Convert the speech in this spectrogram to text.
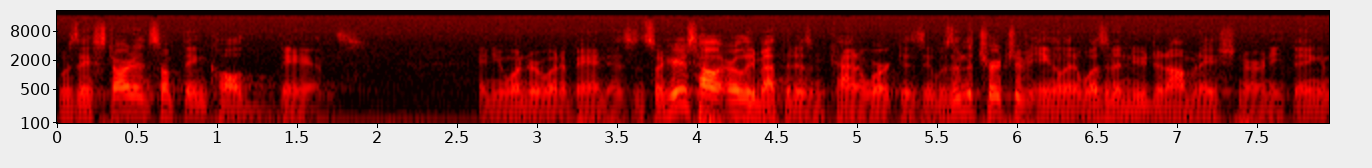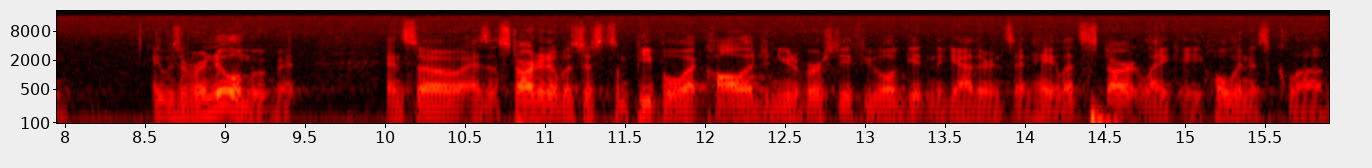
was they started something called bands. And you wonder what a band is. And so here's how early Methodism kind of worked is it was in the Church of England. It wasn't a new denomination or anything, and it was a renewal movement. And so as it started, it was just some people at college and university, if you will, getting together and saying, hey, let's start like a holiness club.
